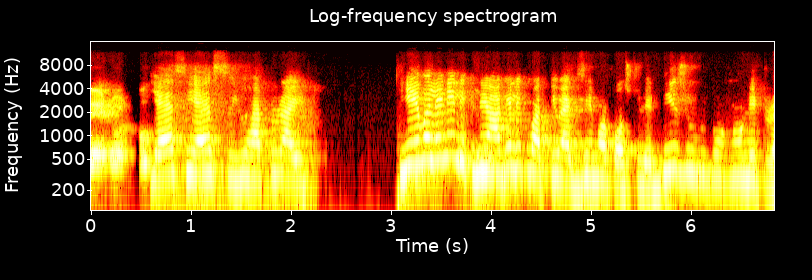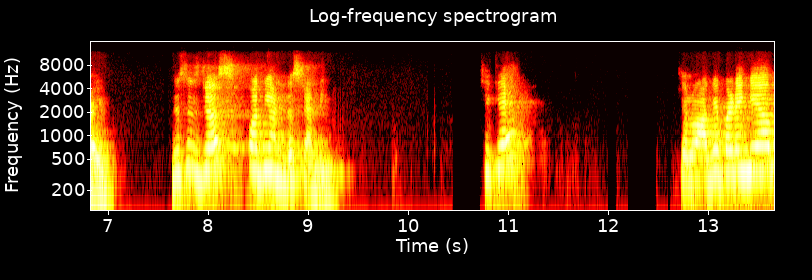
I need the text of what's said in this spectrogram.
pen notebook? Yes yes you have to write ये वाले नहीं लिखने आगे लिखवाती हूँ एक्सिम और postulate these you no need to write this is just for the understanding ठीक है? चलो आगे पढ़ेंगे अब।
